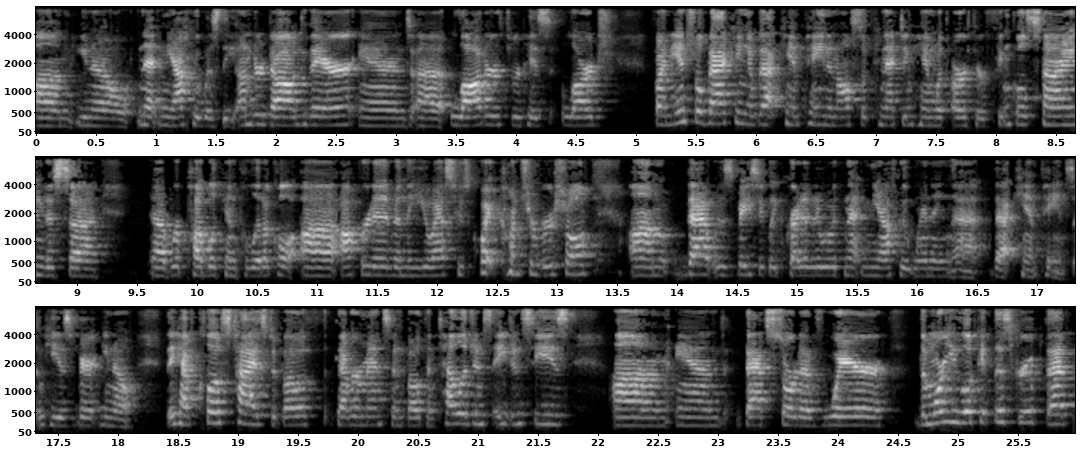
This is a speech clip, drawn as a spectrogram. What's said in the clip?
um, you know, Netanyahu was the underdog there, and uh, Lauder, through his large financial backing of that campaign and also connecting him with Arthur Finkelstein, this uh, Republican political uh, operative in the U.S. who's quite controversial. Um, that was basically credited with Netanyahu winning that that campaign. So he is very, you know, they have close ties to both governments and both intelligence agencies. Um, and that's sort of where the more you look at this group, that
